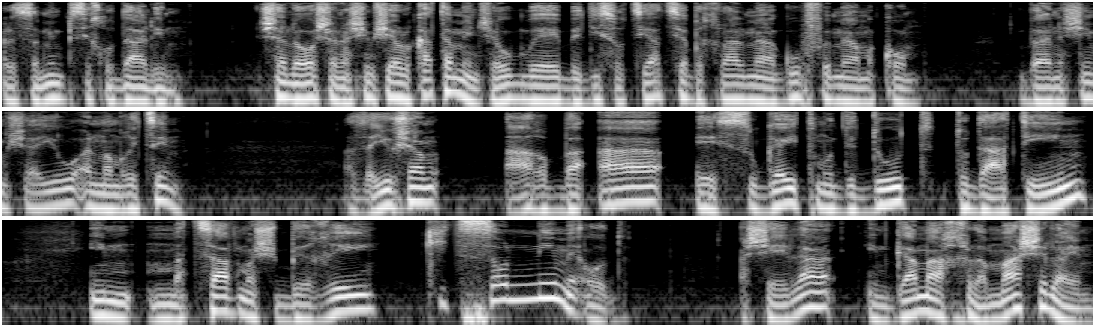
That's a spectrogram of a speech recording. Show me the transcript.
על סמים פסיכודליים. שלוש, אנשים שהיו על שהיו בדיסוציאציה בכלל מהגוף ומהמקום. ואנשים שהיו על ממריצים. אז היו שם ארבעה אה, סוגי התמודדות תודעתיים עם מצב משברי קיצוני מאוד. השאלה אם גם ההחלמה שלהם,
